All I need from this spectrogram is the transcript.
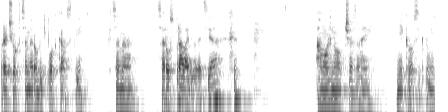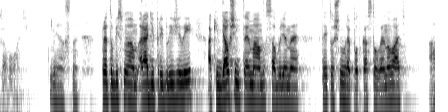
prečo chceme robiť podcasty. Chceme sa rozprávať o veciach a možno občas aj niekoho si k tomu zavolať. Jasné. Preto by sme vám radi priblížili, akým ďalším témam sa budeme v tejto šnúre podcastov venovať. A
